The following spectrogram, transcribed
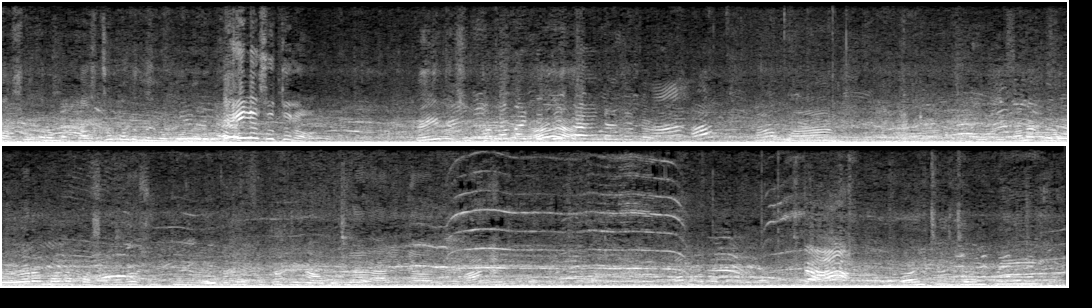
பசங்க ரொம்ப கஷ்டப்படுதுங்க போல இருக்கு கையில சுத்தணும் கையில் சுற்றுறதா ஆமாம் ஆனால் கொஞ்சம் விவரமான பசங்க தான் சுற்றுங்க இதெல்லாம் சுத்த தெரியாதுல்ல பஞ்சு ஜம்பிங்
